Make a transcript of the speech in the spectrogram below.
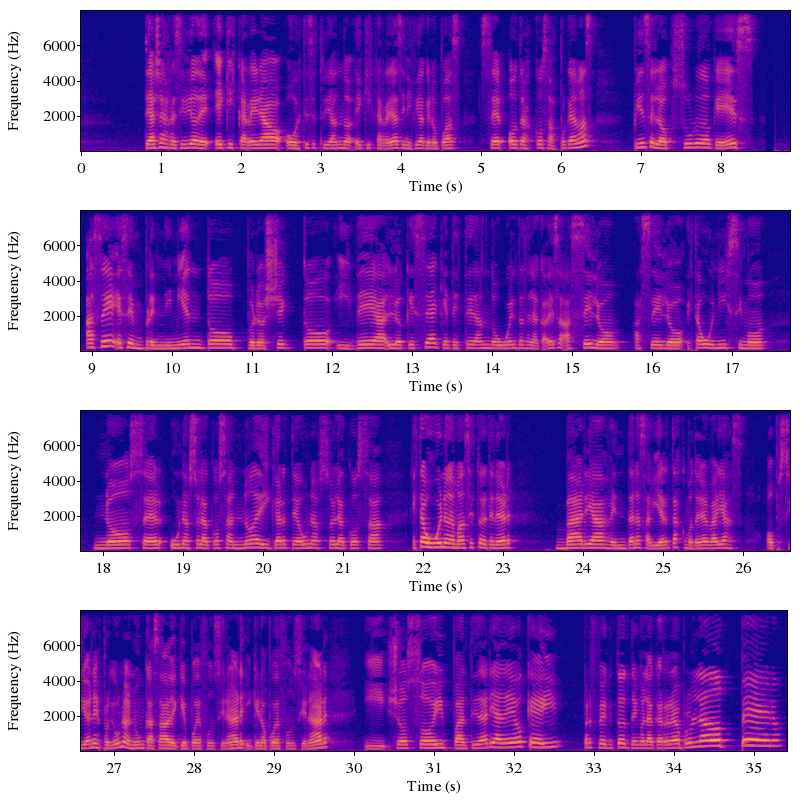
te hayas recibido de X carrera o estés estudiando X carrera, significa que no puedas ser otras cosas. Porque además, piense lo absurdo que es. Hace ese emprendimiento, proyecto, idea, lo que sea que te esté dando vueltas en la cabeza, hacelo, hacelo, está buenísimo no ser una sola cosa, no dedicarte a una sola cosa. Está bueno además esto de tener varias ventanas abiertas, como tener varias opciones, porque uno nunca sabe qué puede funcionar y qué no puede funcionar. Y yo soy partidaria de, ok, perfecto, tengo la carrera por un lado, pero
